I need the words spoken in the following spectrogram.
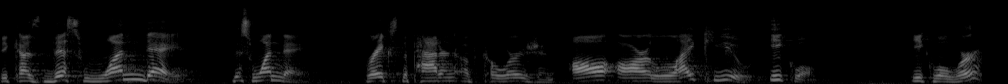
because this one day, this one day, breaks the pattern of coercion. All are like you, equal. Equal worth,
